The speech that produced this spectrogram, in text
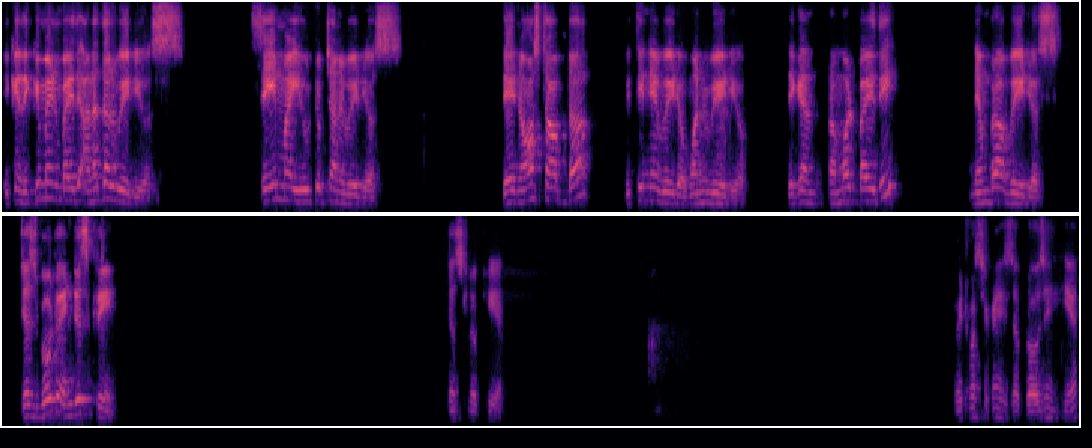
you can recommend by the another videos. Same my YouTube channel videos. They not stop the within a video, one video. They can promote by the number of videos. Just go to end screen. Just look here. Wait for a second, is the browsing here.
